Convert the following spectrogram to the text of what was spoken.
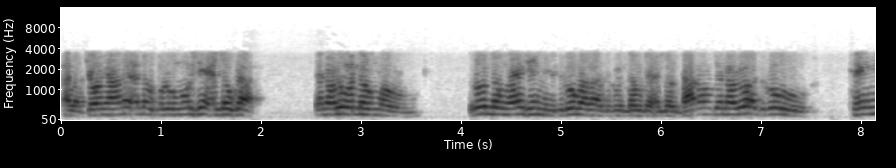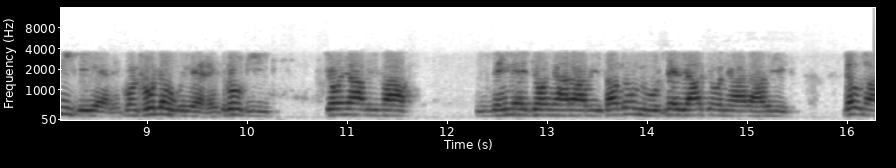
အဲ့တော့ကြော်ညာတဲ့အလုပ် promotion အလုပ်က ကျွန်တော်တို့အလုပ်မဟုတ်ဘူး သူတို့လုပ်ငန်းရှင်တွေ သူတို့ဘာသာသူတို့လုပ်တဲ့အလုပ် ဒါတော့ကျွန်တော်တို့က သူတို့ထိန်းညှိပေးရတယ် control လုပ်ပေးရတယ် သူတို့ဒီကြော်ညာတွေမှာဒီလိမ့်လေကြော်ညာတာတွေသောက်သုံးလူလှည့်ပြားကြော်ညာတာတွေလောက်လာ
